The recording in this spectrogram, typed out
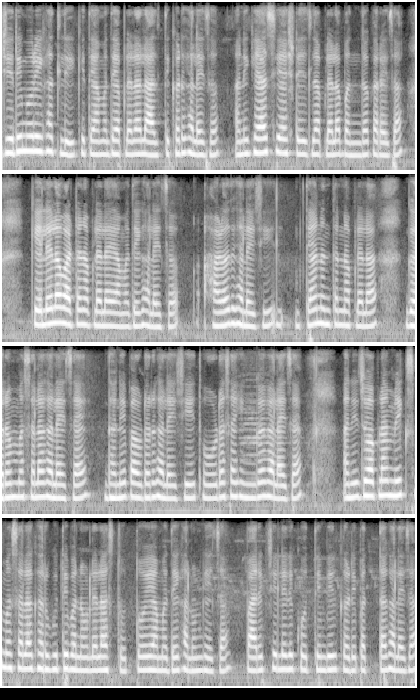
जिरी मोरी घातली की त्यामध्ये आपल्याला लाल तिखट घालायचं आणि गॅस या स्टेजला आपल्याला बंद करायचा. केलेलं वाटण आपल्याला यामध्ये घालायचं. हळद घालायची त्यानंतर आपल्याला गरम मसाला घालायचा आहे धने पावडर घालायची थोडासा हिंग घालायचा आणि जो आपला मिक्स मसाला घरगुती बनवलेला असतो तो यामध्ये घालून घ्यायचा. बारीक चिरलेली कोथिंबीर कढीपत्ता घालायचा.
